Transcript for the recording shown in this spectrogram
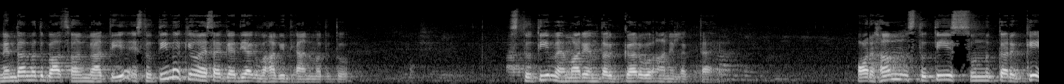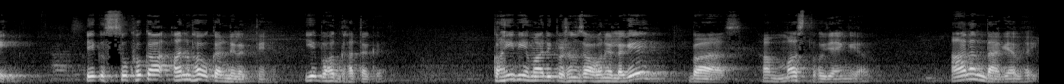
निंदा में तो बात समझ में आती है। स्तुति में क्यों ऐसा कह दिया कि वहाँ भी ध्यान मत दो? स्तुति में हमारे अंदर गर्व आने लगता है। और हम स्तुति सुन करके एक सुख का अनुभव करने लगते हैं। ये बहुत घातक है। कहीं भी हमारी प्रशंसा होने लगे, बस, हम मस्त हो जाएँगे अब। आनंद आ गया भाई।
